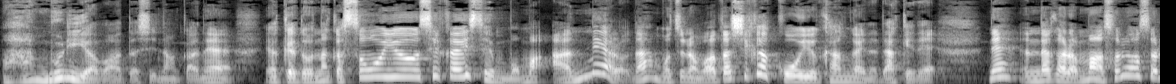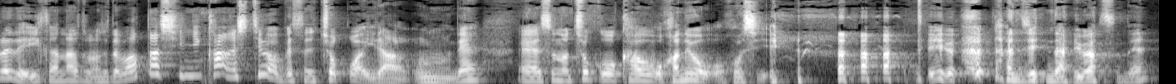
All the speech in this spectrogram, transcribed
まあ無理やわ、私なんかね。やけどなんかそういう世界線もまああんねやろな。もちろん私がこういう考えなだけで。ね。だからまあそれはそれでいいかなと思うんですけど、私に関しては別にチョコはいらん。うんね。えー、そのチョコを買うお金を欲しい。っていう感じになりますね。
